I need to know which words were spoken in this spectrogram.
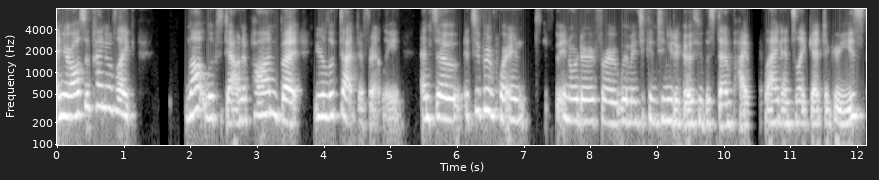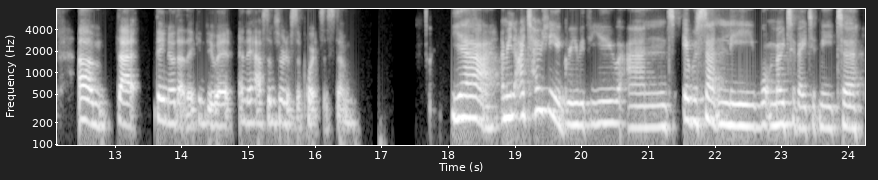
And you're also kind of like not looked down upon but you're looked at differently. And so it's super important in order for women to continue to go through the STEM pipeline and to like get degrees, um, that they know that they can do it and they have some sort of support system. Yeah, I mean, I totally agree with you. And it was certainly what motivated me to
